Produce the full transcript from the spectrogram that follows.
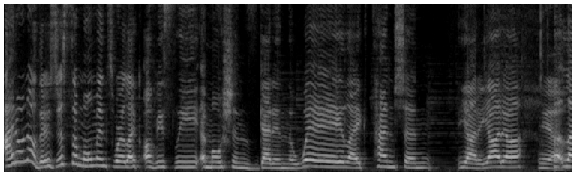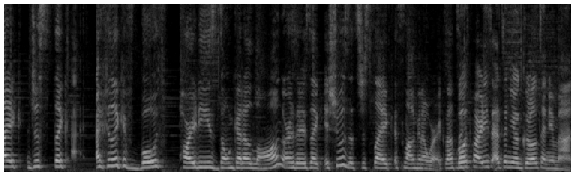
I don't know, there's just some moments where like obviously emotions get in the way, like tension, yada yada. Yeah. But like just like I feel like if both parties don't get along or there's like issues, it's just like it's not gonna work. That's Both like parties, as in your girls and your man.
